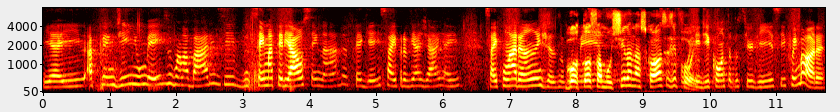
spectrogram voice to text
E aí aprendi em um mês os malabares e sem material, sem nada, peguei e saí para viajar e aí saí com laranjas no Botou começo. sua mochila nas costas e foi. Pedi conta do serviço e fui embora.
